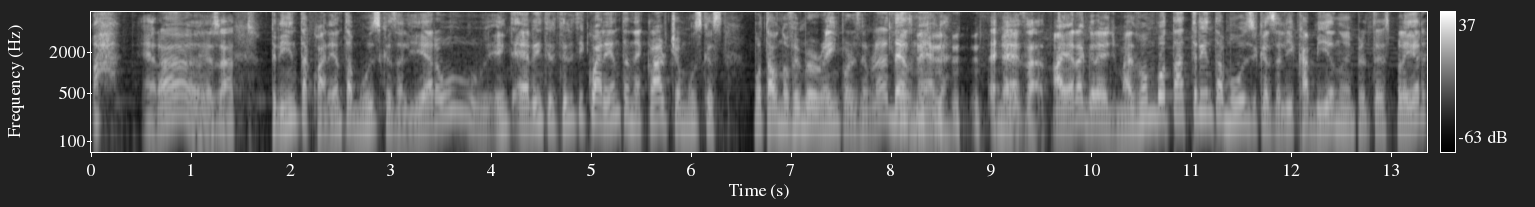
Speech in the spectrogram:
ah, era É, exato. 30, 40 músicas ali, era, o, era entre 30 e 40, né? Claro, tinha músicas, botava o November Rain, por exemplo, era 10 mega. né? É, exato. Aí era grande, mas vamos botar 30 músicas ali, cabia no MP3 Player,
